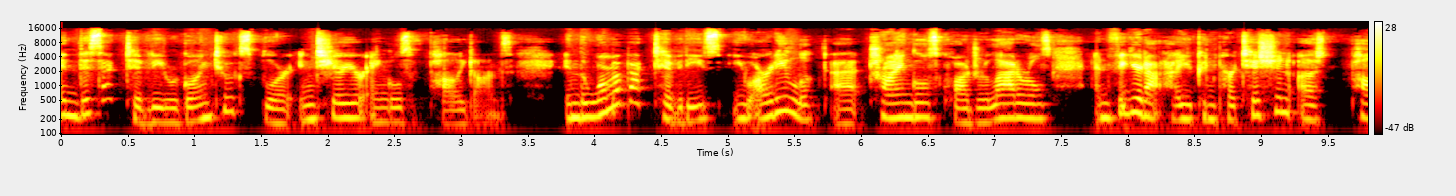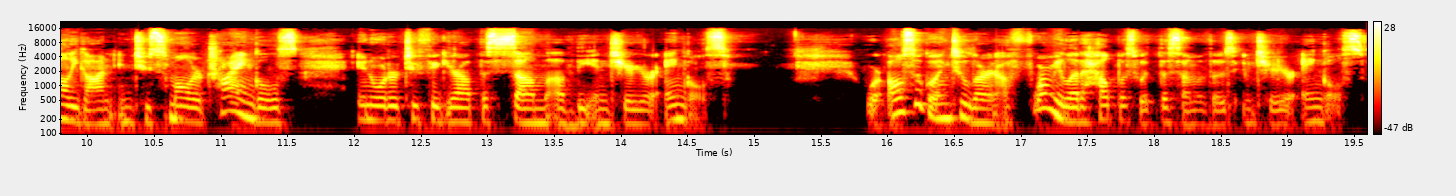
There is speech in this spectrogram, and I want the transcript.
In this activity, we're going to explore interior angles of polygons. In the warm-up activities, you already looked at triangles, quadrilaterals, and figured out how you can partition a polygon into smaller triangles in order to figure out the sum of the interior angles. We're also going to learn a formula to help us with the sum of those interior angles.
